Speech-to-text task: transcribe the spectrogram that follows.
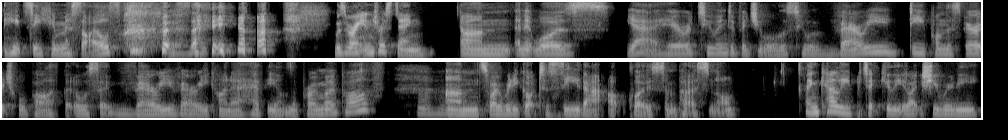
heat seeking missiles, let's say, was very interesting. Um, and it was, yeah, here are two individuals who are very deep on the spiritual path, but also very, very kind of heavy on the promo path. Mm-hmm. Um, so I really got to see that up close and personal. And Kelly, particularly, like she really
